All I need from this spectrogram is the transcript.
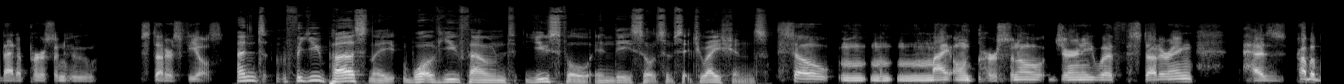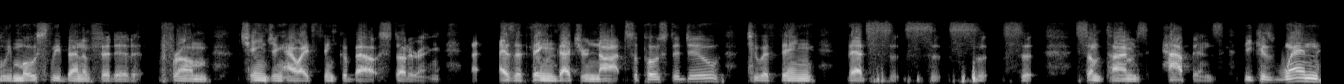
that a person who stutters feels. And for you personally, what have you found useful in these sorts of situations? So, m- my own personal journey with stuttering has probably mostly benefited from changing how I think about stuttering as a thing that you're not supposed to do to a thing s- sometimes happens. Because when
